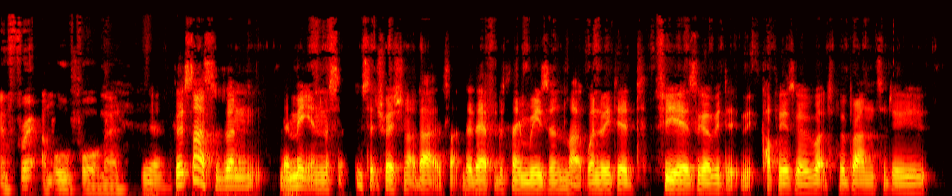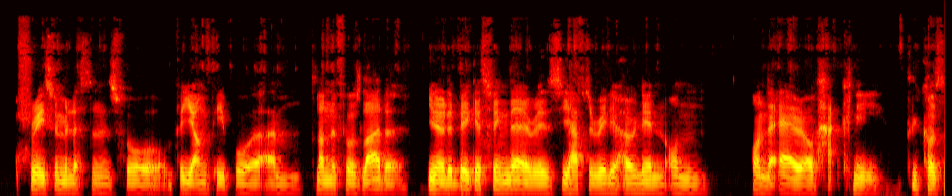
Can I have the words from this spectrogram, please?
and threat, I'm all for, man. Yeah, but it's nice when they meet in a situation like that. It's like they're there for the same reason. Like when we did a few years ago, we did a couple of years ago, we worked with a brand to do free swimming lessons for for young people at um, London Fields Lido. You know, the biggest thing there is you have to really hone in on on the area of Hackney because,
